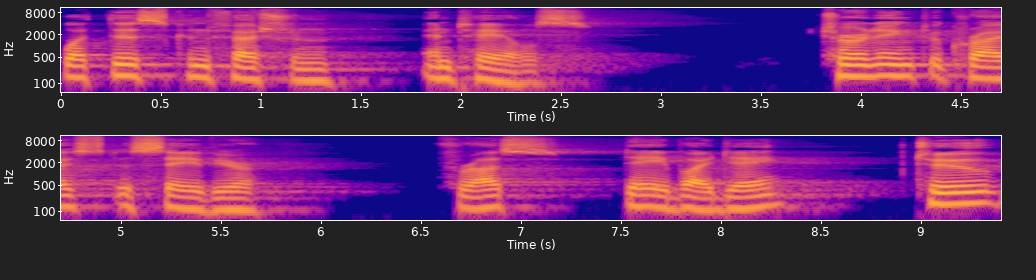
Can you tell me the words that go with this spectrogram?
what this confession entails turning to Christ as Savior for us day by day. Two,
